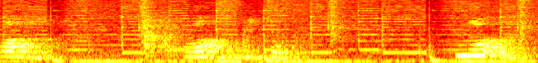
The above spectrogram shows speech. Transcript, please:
와, 와, 위쪽. 우와.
